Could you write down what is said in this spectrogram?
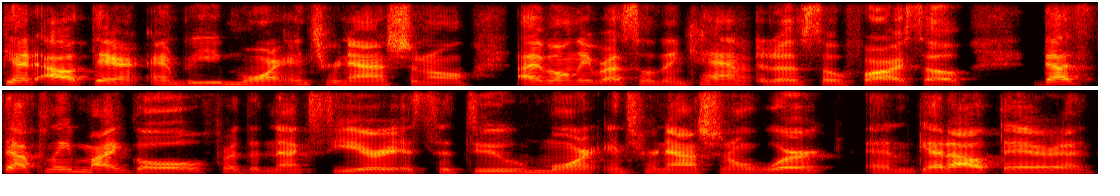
get out there and be more international. I've only wrestled in canada so far so that's definitely my goal for the next year is to do more international work and get out there and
